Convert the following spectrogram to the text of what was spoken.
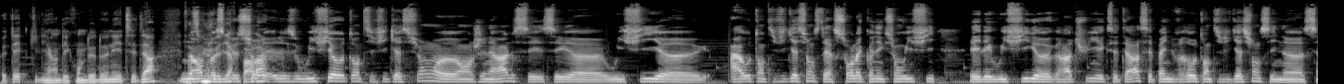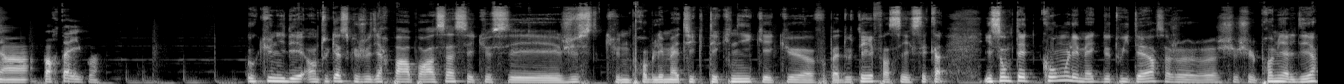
peut-être qu'il y a un décompte de données, etc. Non, que parce que par sur là. les Wi-Fi à authentification, euh, en général, c'est euh, Wi-Fi euh, à authentification, c'est-à-dire sur la connexion Wi-Fi et les Wi-Fi gratuits, etc. C'est pas une vraie authentification, c'est un portail quoi. Aucune idée. En tout cas, ce que je veux dire par rapport à ça, c'est que c'est juste qu'une problématique technique et que euh, faut pas douter. Enfin, c'est ils sont peut-être cons les mecs de Twitter, ça je, suis le premier à le dire,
